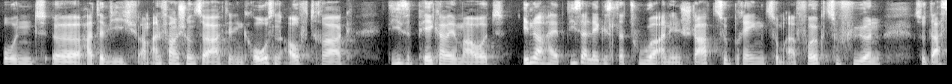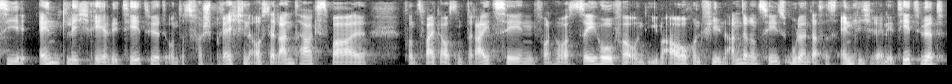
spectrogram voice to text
und äh, hatte, wie ich am Anfang schon sagte, den großen Auftrag, diese Pkw-Maut innerhalb dieser Legislatur an den Start zu bringen, zum Erfolg zu führen, sodass sie endlich Realität wird und das Versprechen aus der Landtagswahl von 2013 von Horst Seehofer und ihm auch und vielen anderen CSU-Lern, dass es endlich Realität wird,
